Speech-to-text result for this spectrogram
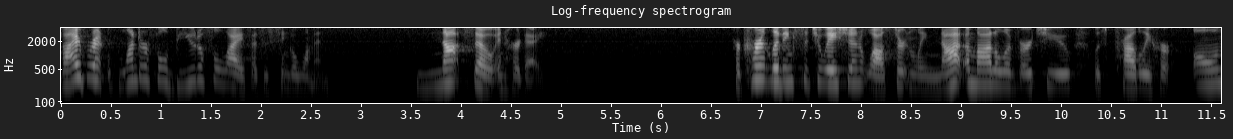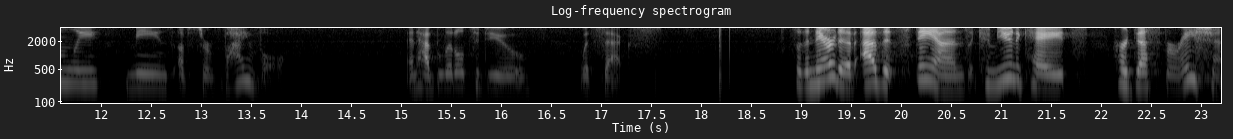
vibrant, wonderful, beautiful life as a single woman. Not so in her day. Her current living situation, while certainly not a model of virtue, was probably her only means of survival and had little to do with sex. So the narrative, as it stands, communicates her desperation.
